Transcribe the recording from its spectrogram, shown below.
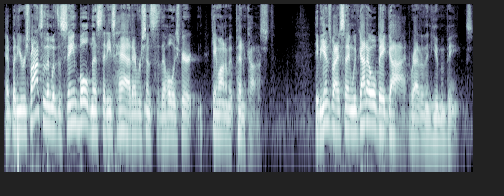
But he responds to them with the same boldness that he's had ever since the Holy Spirit came on him at Pentecost. He begins by saying, We've got to obey God rather than human beings.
